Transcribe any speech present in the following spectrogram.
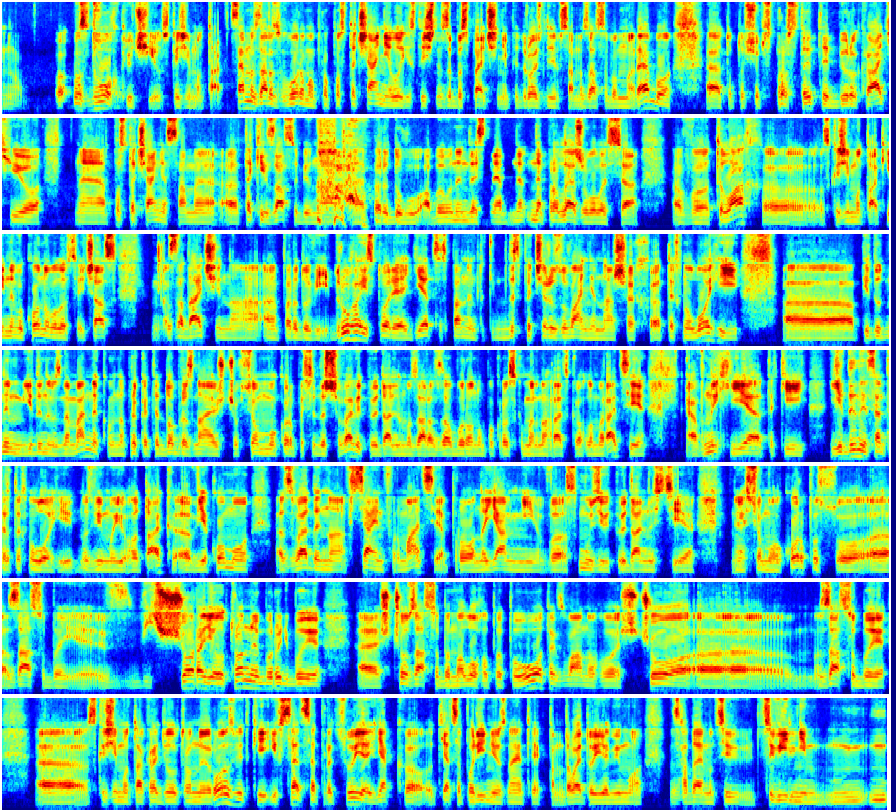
Mm-hmm. З двох ключів, скажімо так, це ми зараз говоримо про постачання і логістичне забезпечення підрозділів саме засобами РЕБу, е, тобто, щоб спростити бюрократію е, постачання саме е, таких засобів на передову, аби вони десь не, не, пролежувалися в тилах, скажімо так, і не виконували в цей час задачі на передовій. Друга історія є це з певним таким диспетчеризуванням наших технологій під одним єдиним знаменником. Наприклад, я добре знаю, що в сьомому корпусі ДШВ, відповідальному зараз за оборону Покровсько-Мирноградської агломерації, е, в них є такий єдиний центр технологій, назвімо його так, е, в якому зведена вся інформація про наявні в смузі відповідальності е, сьомого корпусу засоби що радіоелектронної боротьби, що засоби малого ППО, так званого, що засоби, скажімо так, радіоелектронної розвідки, і все це працює. Як я це порівнюю, знаєте, як там давайте уявімо, згадаємо ці цивільні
